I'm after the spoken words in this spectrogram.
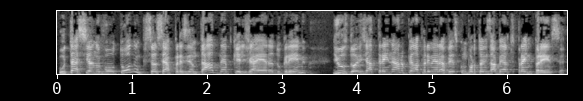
O Tassiano voltou, não precisa ser apresentado, né? Porque ele já era do Grêmio. E os dois já treinaram pela primeira vez com portões abertos para a imprensa.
